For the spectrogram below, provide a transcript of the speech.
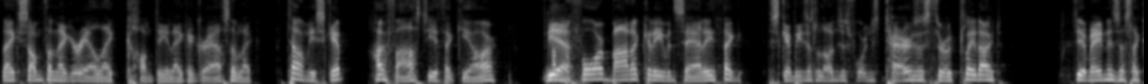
like, something like real, like, cunty, like, aggressive, like, tell me, Skip, how fast do you think you are? And Yeah, before Bannock can even say anything, Skippy just lunges forward and just tears his throat clean out. Do you know I mean? It's just like,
